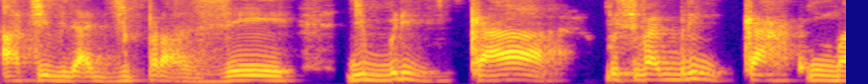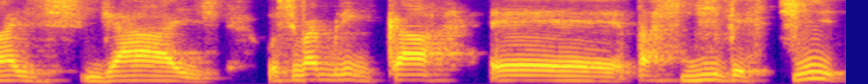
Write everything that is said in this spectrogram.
atividade de prazer, de brincar. Você vai brincar com mais gás, você vai brincar é, para se divertir,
